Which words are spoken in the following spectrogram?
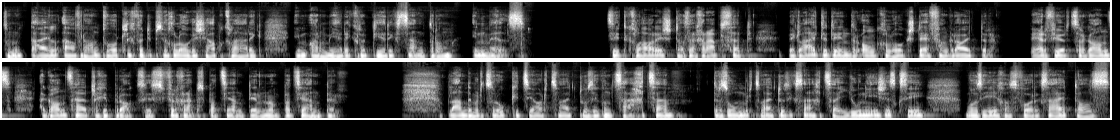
zum Teil auch verantwortlich für die psychologische Abklärung im Armeerekrutierungszentrum in Mels. Seit klar ist, dass er Krebs hat, begleitet ihn der Onkologe Stefan Greuter. Der führt Sargans eine ganzheitliche Praxis für Krebspatientinnen und Patienten. Blenden wir zurück ins Jahr 2016. Der Sommer 2016, Juni ist es gewesen, wo sie, ich habe es vorher gesagt, als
